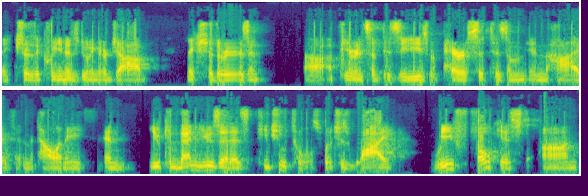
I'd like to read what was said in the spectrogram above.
make sure the queen is doing her job, make sure there isn't uh, appearance of disease or parasitism in the hive, in the colony. And you can then use it as teaching tools, which is why we've focused on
